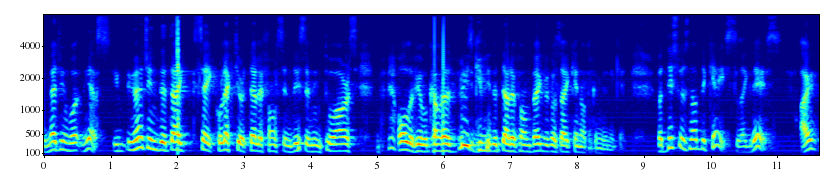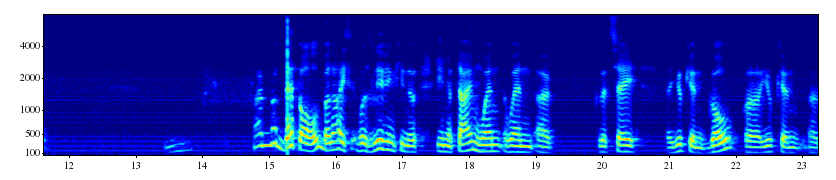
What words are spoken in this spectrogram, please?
Imagine what, yes, imagine that I say, collect your telephones in this and in two hours, all of you will come out, please give me the telephone back because I cannot communicate. But this was not the case, like this. I, I'm not that old, but I was living in a, in a time when, when uh, let's say, you can go, uh, you can uh,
